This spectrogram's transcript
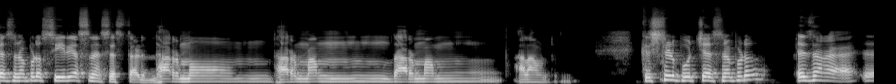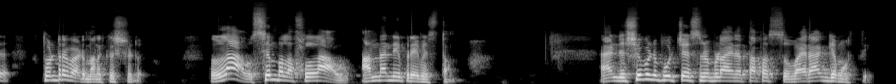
చేసినప్పుడు సీరియస్నెస్ ఇస్తాడు. ధర్మం ధర్మం ధర్మం అలా ఉంటుంది. కృష్ణుడు పూజ చేసినప్పుడు a- తుంటరివాడు మన కృష్ణుడు. లవ్ సింబల్ ఆఫ్ లవ్ అందరినీ ప్రేమిస్తాం. అండ్ శివుని పూజ చేసినప్పుడు ఆయన తపస్సు వైరాగ్యమూర్తి.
